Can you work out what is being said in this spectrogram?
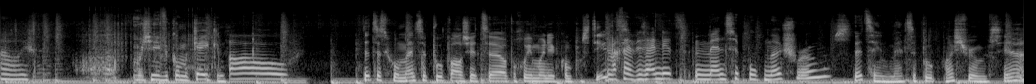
Oh. moet je even komen kijken. oh. Dit is gewoon mensenpoep als je het eh, op een goede manier composteert. Wacht even, zijn dit mensenpoep mushrooms? Dit zijn mensenpoep mushrooms, ja.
